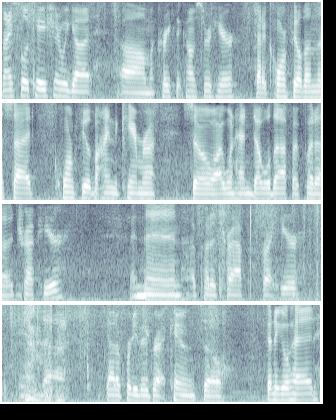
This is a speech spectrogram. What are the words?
nice location. We got um, a creek that comes through here. Got a cornfield on this side, cornfield behind the camera. So I went ahead and doubled up. I put a trap here, and then I put a trap right here and uh, got a pretty big raccoon. So I'm gonna go ahead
